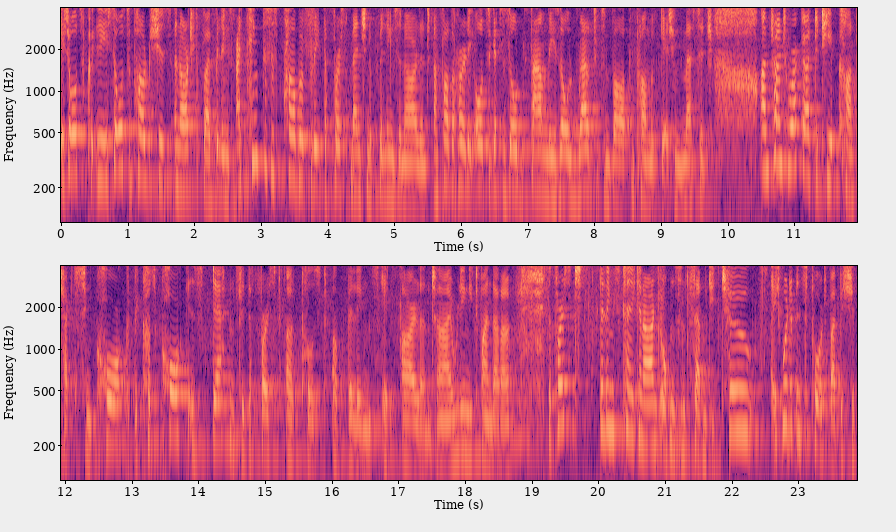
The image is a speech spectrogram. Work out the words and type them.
it also, it also publishes an article by Billings. I think this is probably the first mention of Billings in Ireland, and Father Hurley also gets his own family, his own relatives involved in promulgating the message. I'm trying to work out the T of contacts in Cork because Cork is definitely the first outpost of Billings in Ireland, and I really need to find that out. The first Billings Clinic in Ireland opens in 72. It would have been supported by Bishop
